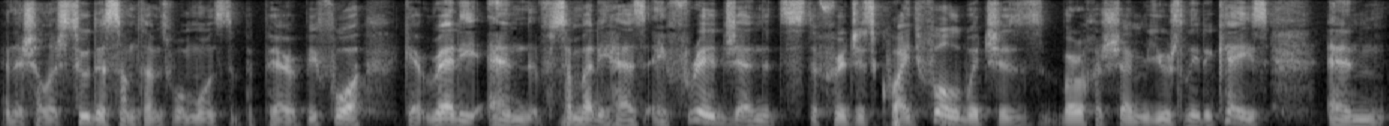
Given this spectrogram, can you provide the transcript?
and the shalashudis. Sometimes one wants to prepare it before, get ready, and if somebody has a fridge and it's the fridge is quite full, which is Baruch Hashem usually the case, and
